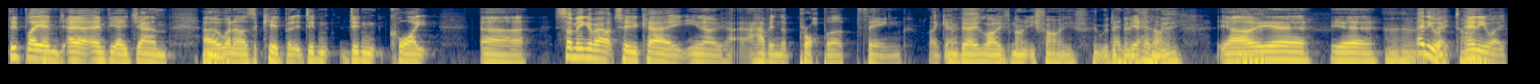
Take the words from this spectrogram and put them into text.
did play M- uh, NBA Jam uh, Hmm. when I was a kid, but it didn't didn't quite uh, something about 2K. You know, having the proper thing. I guess NBA Live '95. It would have been for Live. me. Yeah, oh, yeah, yeah. Uh, anyway, anyway,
